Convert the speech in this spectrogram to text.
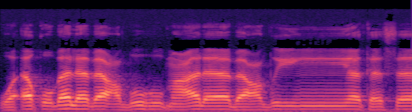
وأقبل بعضهم على بعض يتساءلون.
